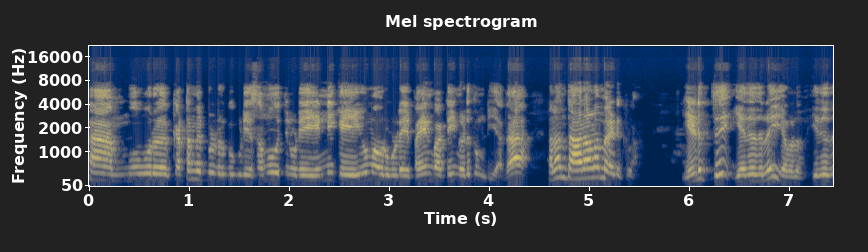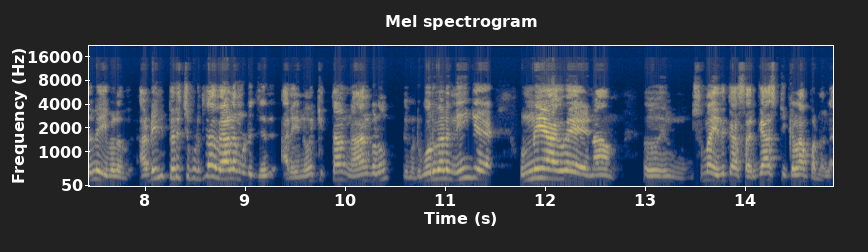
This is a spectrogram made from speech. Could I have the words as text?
ஆஹ், ஒரு கட்டமைப்பில் இருக்கக்கூடிய சமூகத்தினுடைய எண்ணிக்கையையும் அவர்களுடைய பயன்பாட்டையும் எடுக்க முடியாதா? அதெல்லாம் தாராளமா எடுக்கலாம். எடுத்து எது இதுல எவ்வளவு இது இதுல இவ்வளவு அப்படின்னு பிரிச்சு கொடுத்தா வேலை முடிஞ்சது. அதை நோக்கித்தான் நாங்களும் இது மட்டும். ஒருவேளை நீங்க உண்மையாகவே நாம் சும்மா இதுக்கா சர்காஸ்டிக் எல்லாம் பண்ணல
